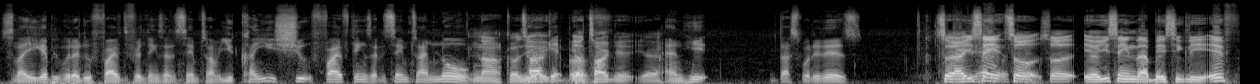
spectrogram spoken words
So now you get people that do five different things at the same time. You can you shoot five things at the same time? No, Nah, because your, Target, your bruv. target, yeah. and he, that's what it is. So are you You saying so so are you saying that basically if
